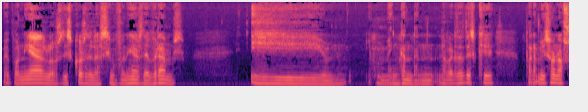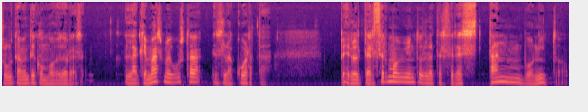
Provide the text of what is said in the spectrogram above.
me ponía los discos de las sinfonías de Brahms y me encantan. La verdad es que para mí son absolutamente conmovedoras. La que más me gusta es la cuarta, pero el tercer movimiento de la tercera es tan bonito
